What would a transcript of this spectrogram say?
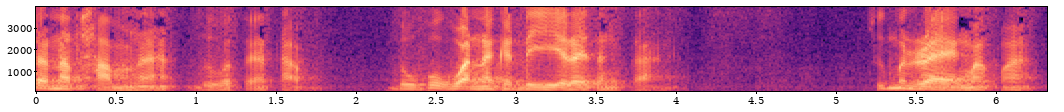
ฒนธรรมนะดูวัฒนธรรม ดูพวกวรรณคดีอะไรต่าง ๆ ซึ่งมันแรงมากๆ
